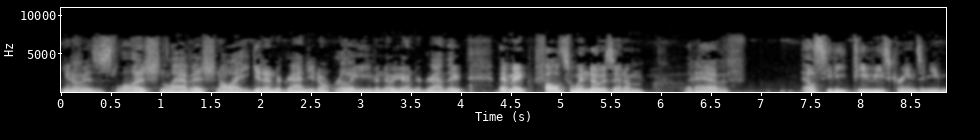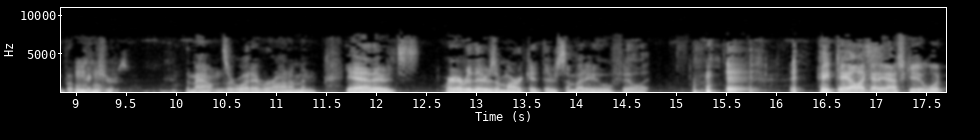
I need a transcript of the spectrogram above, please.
you know is lush and lavish and all that. You get underground, you don't really even know you're underground. They they make false windows in them that have LCD TV screens and you can put Mhm. pictures, the mountains or whatever on them. And yeah, there's wherever there's a market, there's somebody who'll fill it. hey, Dale, I got to ask you, what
